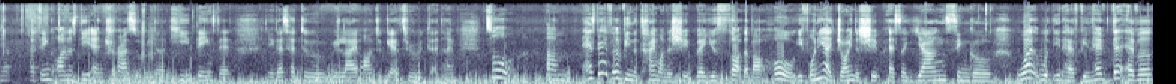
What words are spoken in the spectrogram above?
Yeah, I think honesty and trust would be the key things that you guys had to rely on to get through that time. So, um, has there ever been a time on the ship where you thought about, oh, if only I joined the ship as a young single, what would it have been? Have that ever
